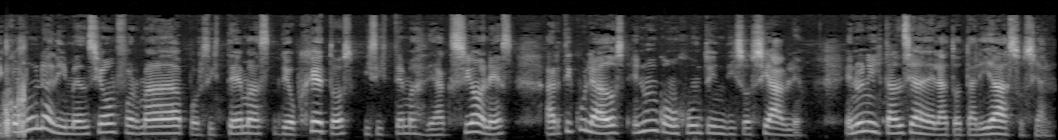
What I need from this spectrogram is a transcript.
y como una dimensión formada por sistemas de objetos y sistemas de acciones articulados en un conjunto indisociable, en una instancia de la totalidad social.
